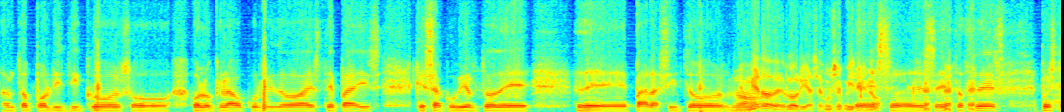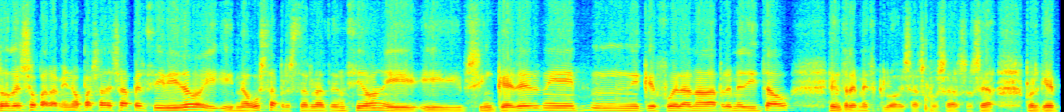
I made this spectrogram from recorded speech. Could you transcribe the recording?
tanto políticos o, o lo que le ha ocurrido a este país, que se ha cubierto de, de parásitos. De mierda de gloria, según se mire, ¿no? Eso es, entonces, pues todo eso para mí no pasa desapercibido y, y me gusta prestarle atención y, y sin querer ni, ni que fuera nada premeditado, entremezclo esas cosas. O sea, porque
